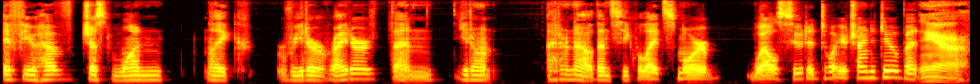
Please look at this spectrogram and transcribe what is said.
if you have just one like reader writer, then you don't. I don't know. Then SQLite's more well suited to what you're trying to do. But yeah,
